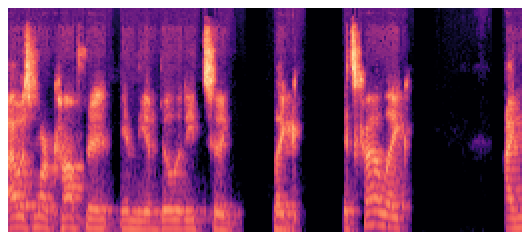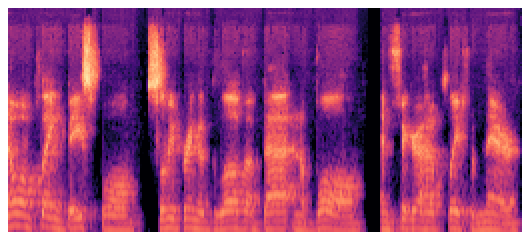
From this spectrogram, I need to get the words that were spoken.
I was more confident in the ability to, like, it's kind of like, I know I'm playing baseball, so let me bring a glove, a bat, and a ball and figure out how to play from there.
